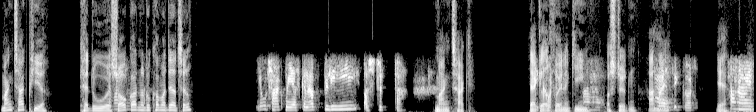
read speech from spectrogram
mange tak, Pia. Kan du øh, sove godt, når du kommer dertil? Jo tak, men jeg skal nok blive og støtte dig. Mange tak. Jeg er er glad godt. for energien Hej, hej. og støtten. Hej, Ja, hej. det er godt. Ja. Hej hej.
